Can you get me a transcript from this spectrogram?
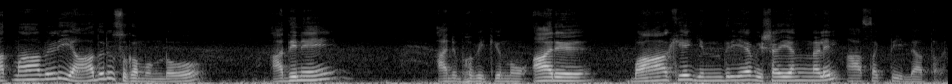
ആത്മാവിൽ യാതൊരു സുഖമുണ്ടോ? അതിനെ അനുഭവിക്കുന്നു. ആര്? ബാഹ്യ ഇന്ദ്രിയ വിഷയങ്ങളിൽ ആസക്തി ഇല്ലാത്തവൻ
